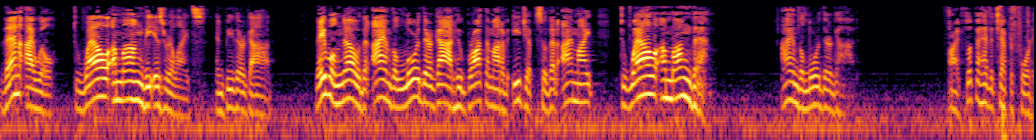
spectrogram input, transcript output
Then I will dwell among the Israelites and be their God. They will know that I am the Lord their God who brought them out of Egypt so that I might dwell among them. I am the Lord their God. All right, flip ahead to chapter 40.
